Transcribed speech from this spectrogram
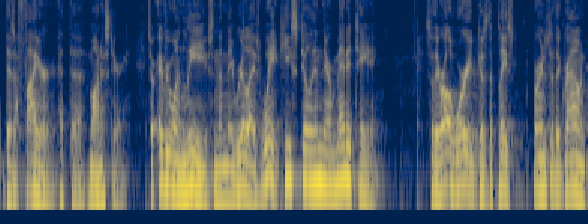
there's a fire at the monastery. So everyone leaves, and then they realize, wait, he's still in there meditating. So they're all worried because the place burns to the ground,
